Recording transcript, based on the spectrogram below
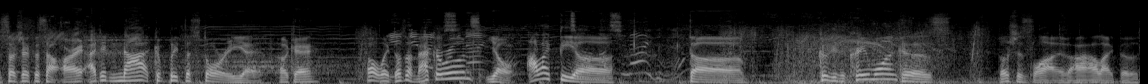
So check this out, alright? I did not complete the story yet, okay? Oh wait, those are macaroons? Yo, I like the, uh, the cookies and cream one, cause those shit's live. I, I like those.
